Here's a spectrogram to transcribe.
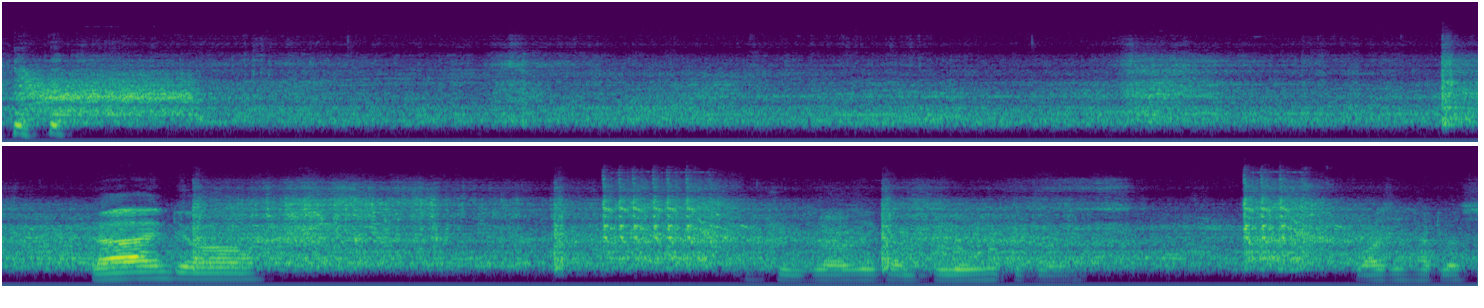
Kind y'all. Jesus, I think I'm blown up again. Why is it headless?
